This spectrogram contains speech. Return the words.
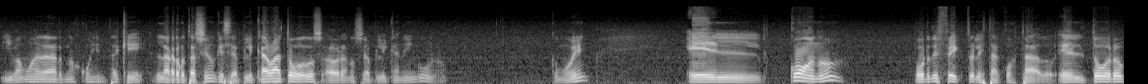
y vamos a darnos cuenta que la rotación que se aplicaba a todos ahora no se aplica a ninguno. Como ven, el cono por defecto le está acostado, el toro,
